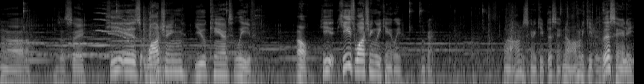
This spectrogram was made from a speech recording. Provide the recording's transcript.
Uh, it say? He is watching. You can't leave. Oh, he he's watching. We can't leave. Okay. Well, I'm just gonna keep this. No, I'm gonna keep it this handy.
